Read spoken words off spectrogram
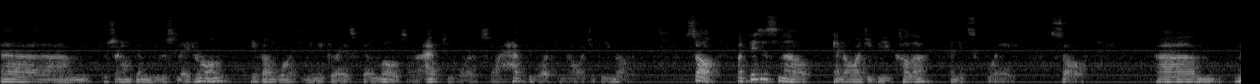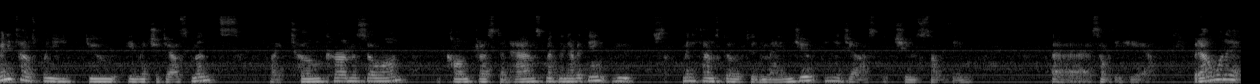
um, which I'm going to use later on if I'm working in a grayscale mode. So I have to work, so I have to work in RGB mode. So, but this is now an RGB color and it's gray. So, um, many times when you do image adjustments, like tone curve and so on, contrast enhancement and everything, you many times go to the menu and adjust and choose something, uh, something here. But I want to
